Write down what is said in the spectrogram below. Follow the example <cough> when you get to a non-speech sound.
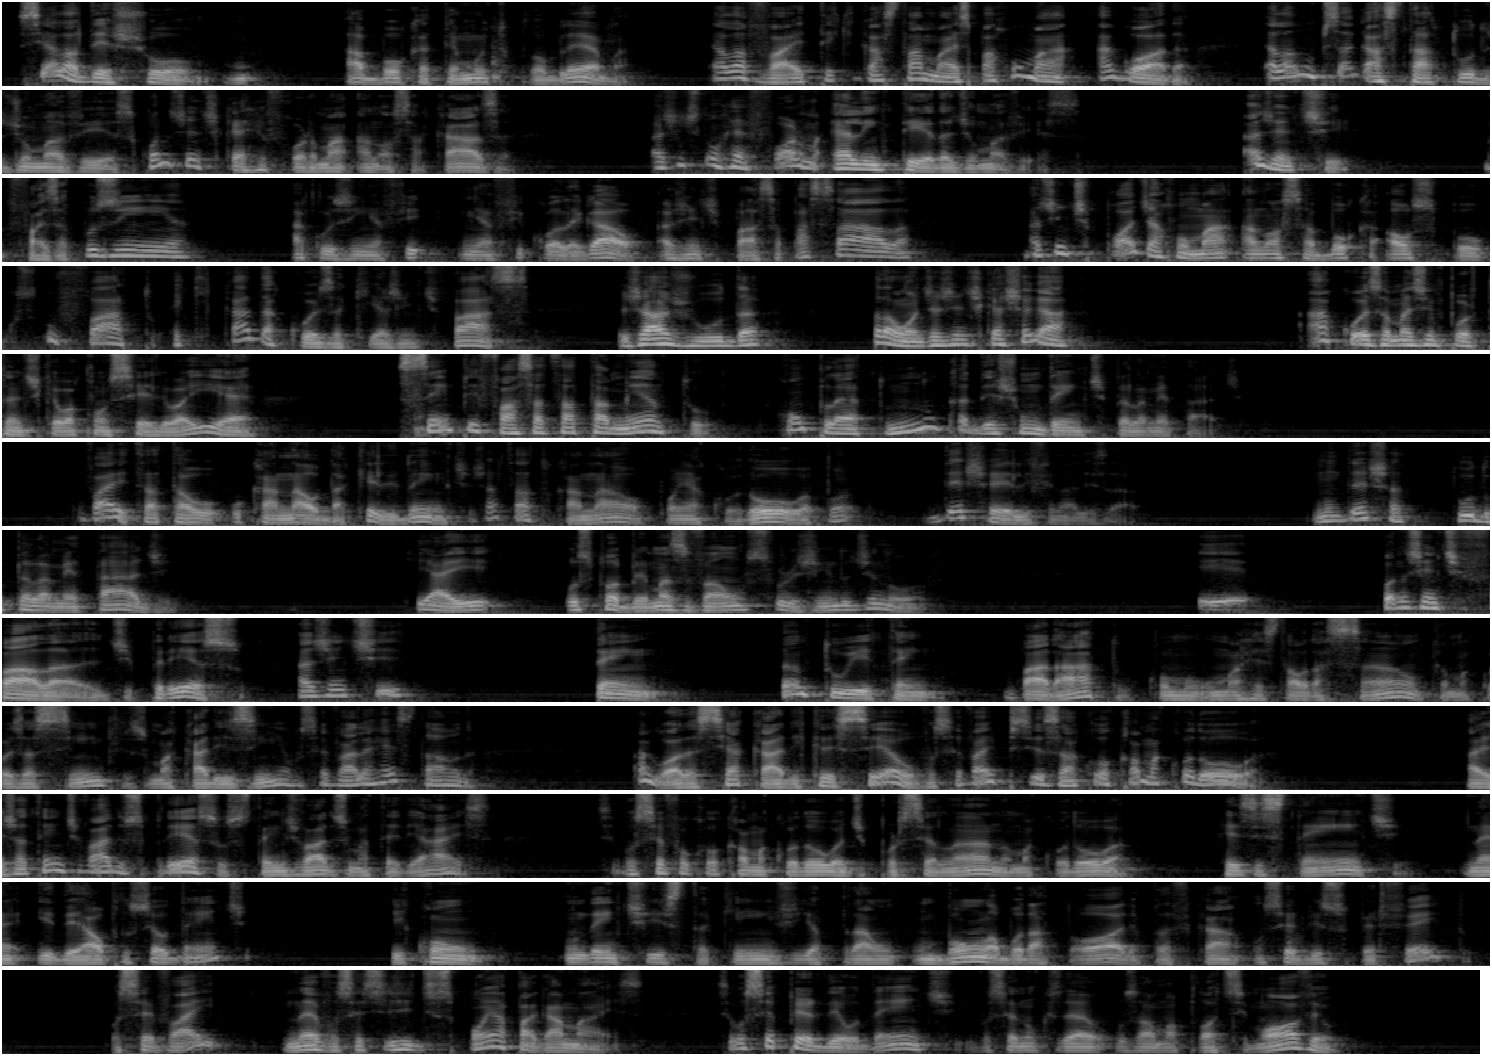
Se ela deixou a boca ter muito problema, ela vai ter que gastar mais para arrumar. Agora, ela não precisa gastar tudo de uma vez. Quando a gente quer reformar a nossa casa, a gente não reforma ela inteira de uma vez. A gente faz a cozinha, a cozinha ficou legal, a gente passa para a sala. A gente pode arrumar a nossa boca aos poucos. O fato é que cada coisa que a gente faz já ajuda para onde a gente quer chegar. A coisa mais importante que eu aconselho aí é sempre faça tratamento completo, nunca deixe um dente pela metade. Vai tratar o, o canal daquele dente? Já trata o canal, põe a coroa, põe, deixa ele finalizado. Não deixa tudo pela metade, que aí os problemas vão surgindo de novo. E quando a gente fala de preço, a gente tem tanto item barato, como uma restauração, que é uma coisa simples, uma carizinha, você vai lá e restaura. Agora, se a cárie cresceu, você vai precisar colocar uma coroa. Aí já tem de vários preços, tem de vários materiais. Se você for colocar uma coroa de porcelana, uma coroa resistente, né, ideal para o seu dente, e com um dentista que envia para um, um, bom laboratório para ficar um serviço perfeito, você vai, né, você se dispõe a pagar mais. Se você perder o dente e você não quiser usar uma prótese móvel,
